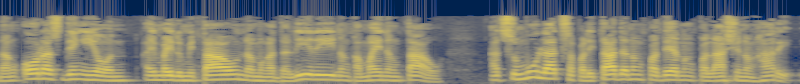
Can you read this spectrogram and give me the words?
Nang oras ding iyon ay may lumitaw na mga daliri ng kamay ng tao at sumulat sa palitada ng pader ng palasyo ng hari.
